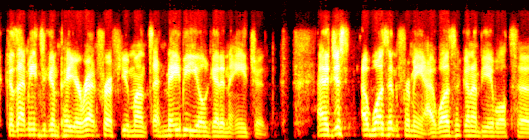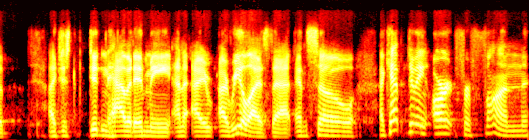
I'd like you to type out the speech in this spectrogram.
because that means you can pay your rent for a few months and maybe you'll get an agent. And it just it wasn't for me. I wasn't going to be able to. I just didn't have it in me, and I I realized that. And so I kept doing art for fun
